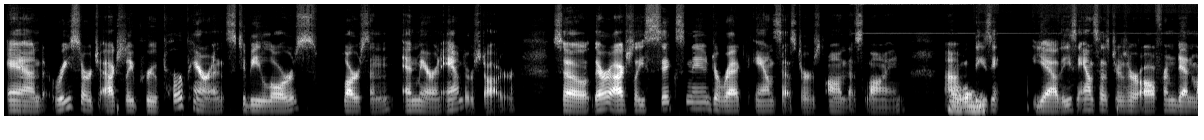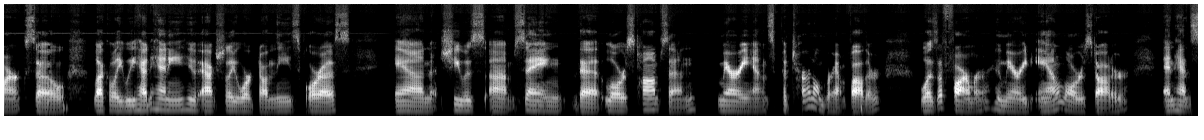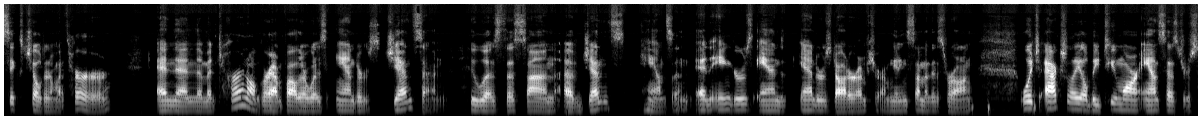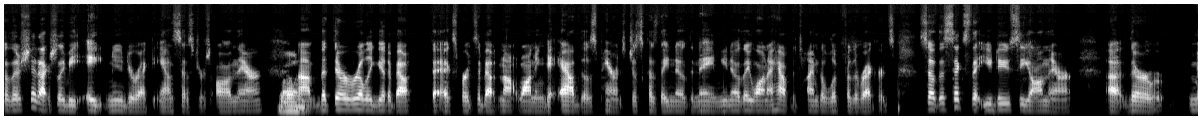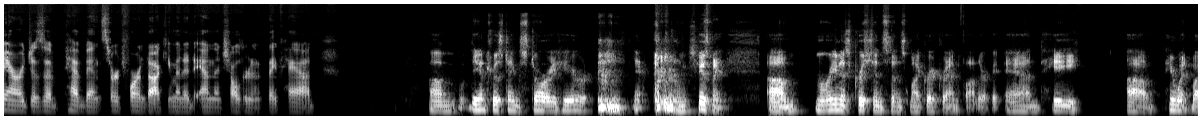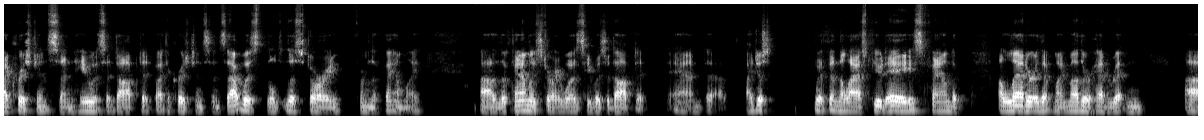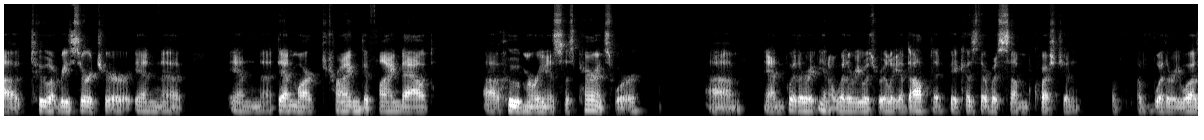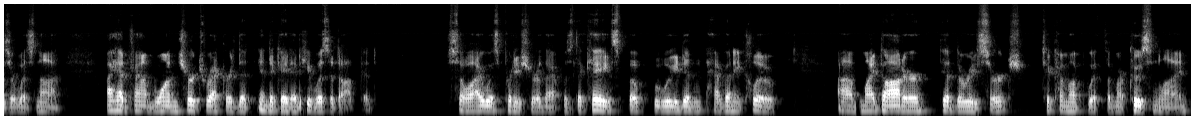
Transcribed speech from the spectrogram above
And research actually proved her parents to be Lars Larson and Marin Anders daughter. So there are actually six new direct ancestors on this line. Oh, um, oh, wow. These, yeah, these ancestors are all from Denmark. So luckily we had Henny who actually worked on these for us. And she was um, saying that Lars Thompson, Marianne's paternal grandfather was a farmer who married Anne Laura's daughter and had six children with her. And then the maternal grandfather was Anders Jensen, who was the son of Jens Hansen and Inger's and Anders' daughter. I'm sure I'm getting some of this wrong, which actually will be two more ancestors. So there should actually be eight new direct ancestors on there. Wow. Um, but they're really good about the experts about not wanting to add those parents just because they know the name. You know, they want to have the time to look for the records. So the six that you do see on there, uh, their marriages have, have been searched for and documented, and the children that they've had. Um, the interesting story here, excuse me, um, Marinus Christensen's my great grandfather, and he um, he went by Christensen. He was adopted by the Christensens. That was the, the story from the family. Uh, the family story was he was adopted. And uh, I just, within the last few days, found a, a letter that my mother had written uh, to a researcher in, uh, in uh, Denmark trying to find out uh, who Marinus's parents were. Um, and whether you know whether he was really adopted because there was some question of, of whether he was or was not. I had found one church record that indicated he was adopted. So I was pretty sure that was the case, but we didn't have any clue. Uh, my daughter did the research to come up with the Marcuson line.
